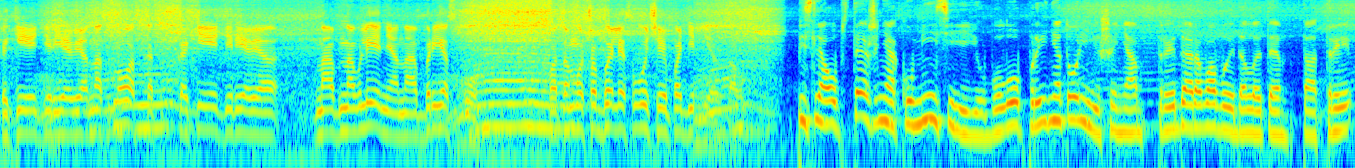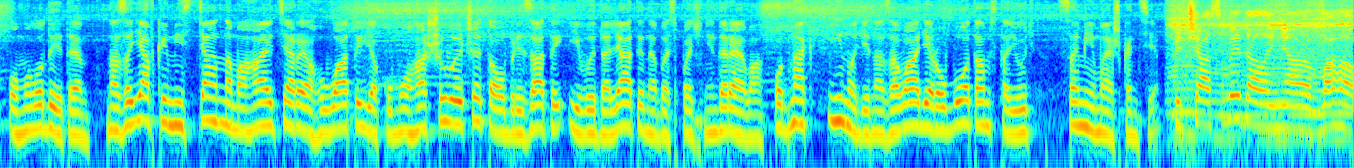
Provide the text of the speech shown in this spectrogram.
какие деревья на снос, как- какие деревья на обновление, на обрезку, потому что были случаи подъездов. Після обстеження комісією було прийнято рішення три дерева видалити та три омолодити. На заявки містян намагаються реагувати якомога швидше та обрізати і видаляти небезпечні дерева. Однак іноді на заваді роботам стають самі мешканці. Під час видалення бага-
